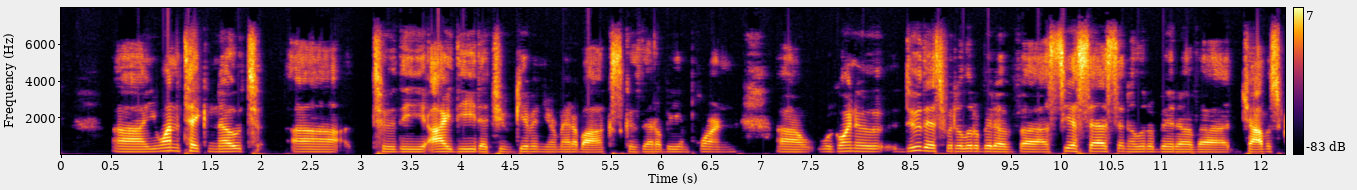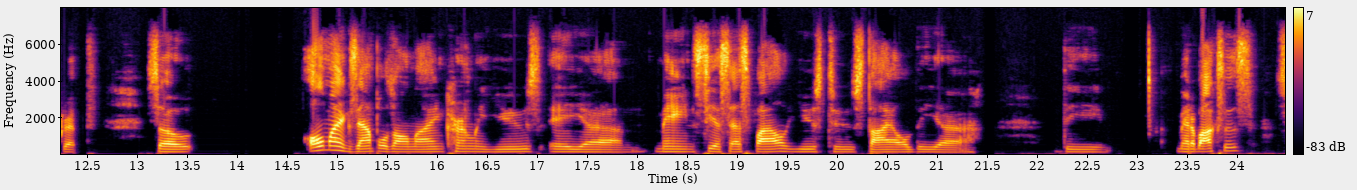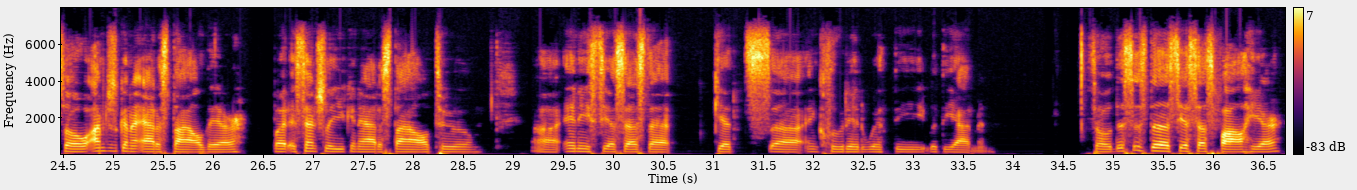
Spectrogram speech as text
Uh, you want to take note uh, to the ID that you've given your meta box because that'll be important. Uh, we're going to do this with a little bit of uh, CSS and a little bit of uh, JavaScript. So all my examples online currently use a um, main CSS file used to style the uh, the meta boxes. So I'm just going to add a style there, but essentially you can add a style to uh, any CSS that gets uh, included with the with the admin. So this is the CSS file here,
